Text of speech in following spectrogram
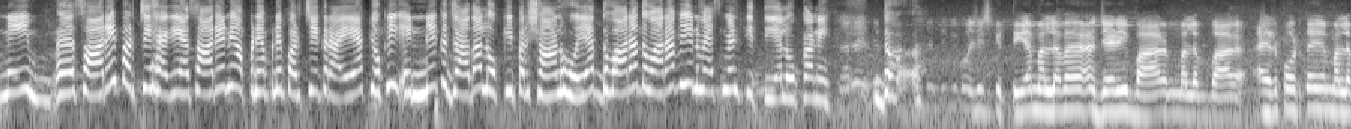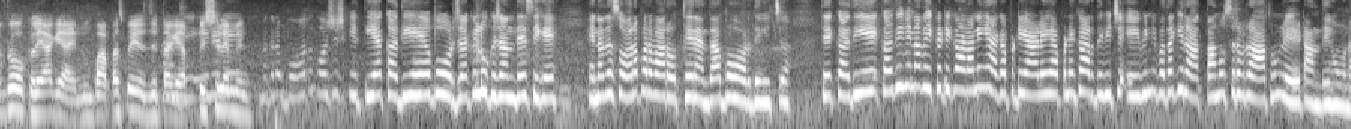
ਨਹੀਂ ਅਹ ਸਾਰੇ ਪਰਚੇ ਹੈਗੇ ਆ ਸਾਰਿਆਂ ਨੇ ਆਪਣੇ ਆਪਣੇ ਪਰਚੇ ਕਰਾਏ ਆ ਕਿਉਂਕਿ ਇੰਨੇ ਕੁ ਜ਼ਿਆਦਾ ਲੋਕੀ ਪਰੇਸ਼ਾਨ ਹੋਏ ਆ। ਦੁਬਾਰਾ ਦੁਬਾਰਾ ਵੀ ਇਨਵੈਸਟਮੈਂਟ ਕੀਤੀ ਆ ਲੋਕਾਂ ਨੇ। ਵੀ ਕੋਸ਼ਿਸ਼ ਕੀਤੀ ਹੈ ਮਤਲਬ ਜਿਹੜੀ ਬਾਹਰ ਮਤਲਬ ਬਾਹਰ 에ਅਰਪੋਰਟ ਤੇ ਮਤਲਬ ਰੋਕ ਲਿਆ ਗਿਆ ਇਹਨੂੰ ਵਾਪਸ ਭੇਜ ਦਿੱਤਾ ਗਿਆ ਪਿਛਲੇ ਮਹੀਨੇ। ਮਤਲਬ ਬਹੁਤ ਕੋਸ਼ਿਸ਼ ਕੀਤੀ ਹੈ ਕਦੀ ਇਹ ਅਬੋਹਰ ਜਾ ਕੇ ਲੁਕ ਜਾਂਦੇ ਸੀਗੇ। ਇਹਨਾਂ ਦਾ ਸਹੁਰਾ ਪਰਿਵਾਰ ਉੱਥੇ ਰਹਿੰਦਾ ਅਬੋਹਰ ਦੇ ਵਿੱਚ। ਤੇ ਕਦੀ ਇਹ ਕਦੀ ਵੀ ਇਹਨਾਂ ਦਾ ਇੱਕ ਟਿਕਾਣਾ ਨਹੀਂ ਹੈਗਾ ਪਟਿਆਲੇ ਆਪਣੇ ਘਰ ਦੇ ਵਿੱਚ ਇਹ ਵੀ ਨਹੀਂ ਪਤਾ ਕਿ ਰਾਤਾਂ ਨੂੰ ਸਿਰਫ ਰਾਤ ਨੂੰ ਲੇਟ ਆਉਂਦੇ ਹੋਣ।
